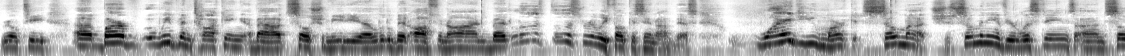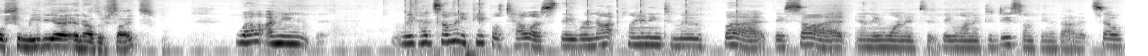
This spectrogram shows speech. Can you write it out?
Realty. Uh, Barb, we've been talking about social media a little bit off and on, but let's, let's really focus in on this. Why do you market so much, so many of your listings on social media and other sites? Well, I mean, we've had so many people tell us they were not planning to move, but they saw it and they wanted to they wanted to do something about it. So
